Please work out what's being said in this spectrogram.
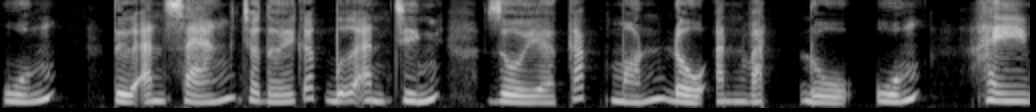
uống, từ ăn sáng cho tới các bữa ăn chính, rồi ờ, các món đồ ăn vặt, đồ uống hay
